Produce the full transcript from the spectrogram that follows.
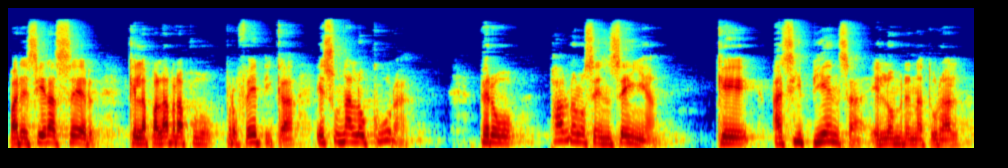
pareciera ser que la palabra profética es una locura. Pero Pablo nos enseña que así piensa el hombre natural,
